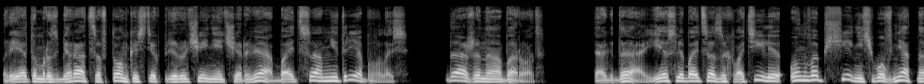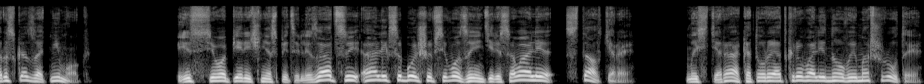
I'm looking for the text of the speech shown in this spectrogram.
При этом разбираться в тонкостях приручения червя бойцам не требовалось. Даже наоборот. Тогда, если бойца захватили, он вообще ничего внятно рассказать не мог. Из всего перечня специализаций Алекса больше всего заинтересовали сталкеры. Мастера, которые открывали новые маршруты,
